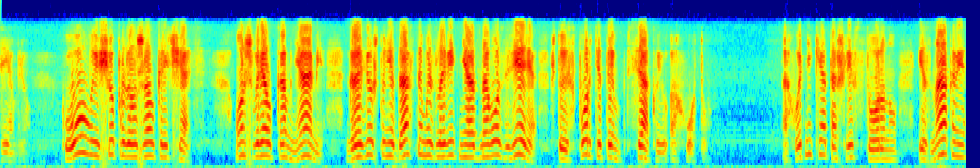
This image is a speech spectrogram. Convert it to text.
землю. Куолла еще продолжал кричать. Он швырял камнями, грозил, что не даст им изловить ни одного зверя, что испортит им всякую охоту. Охотники отошли в сторону и знаками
